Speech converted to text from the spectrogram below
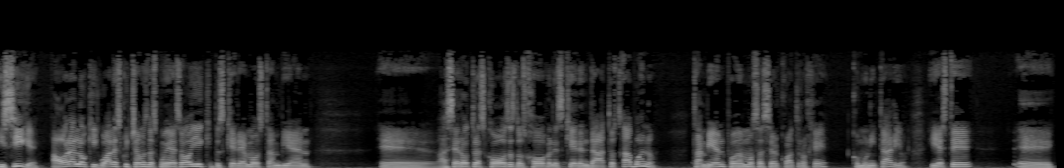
Y sigue. Ahora lo que igual escuchamos las comunidades, oye, pues queremos también eh, hacer otras cosas, los jóvenes quieren datos. Ah, bueno, también podemos hacer 4G comunitario. Y este eh,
